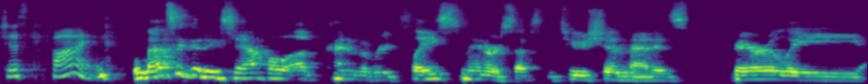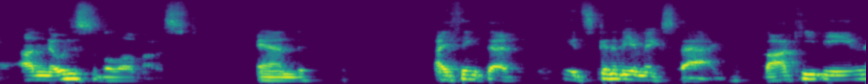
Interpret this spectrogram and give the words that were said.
just fine well that's a good example of kind of a replacement or substitution that is fairly unnoticeable almost and i think that it's going to be a mixed bag. Baki bean,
